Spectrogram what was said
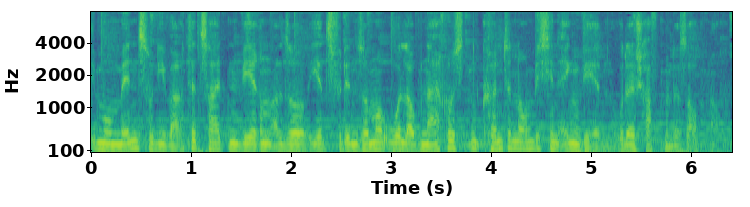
im Moment so die Wartezeiten wären? Also jetzt für den Sommerurlaub nachrüsten könnte noch ein bisschen eng werden. Oder schafft man das auch noch?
